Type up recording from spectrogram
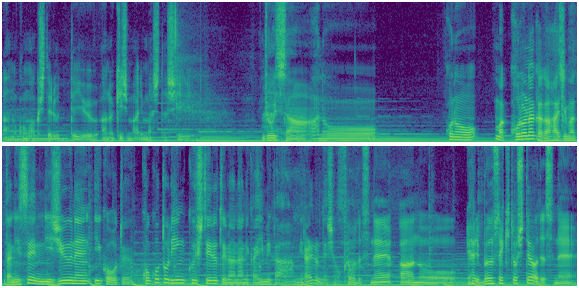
あの困惑してるっていうあの記事もありましたし。ジョージさん、はい、あのー、このまあ、コロナ禍が始まった2020年以降というこことリンクしているというのは何か意味が見られるんでしょうか？そうですね。あのやはり分析としてはですね、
